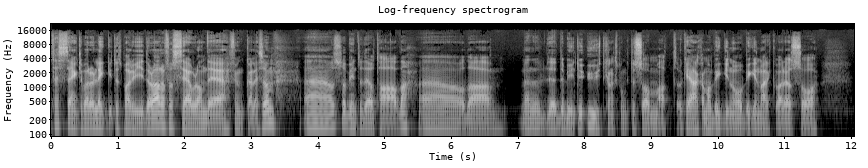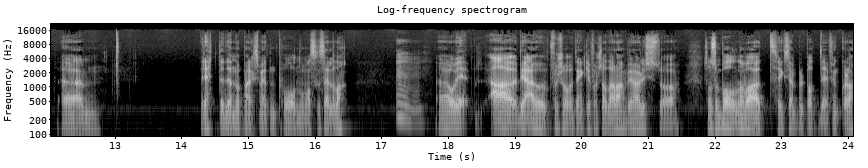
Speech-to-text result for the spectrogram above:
jeg egentlig bare å legge ut et par videoer der, for å se hvordan det funka, liksom. Uh, og så begynte det å ta av, da. Uh, og da men det, det begynte i utgangspunktet som at ok, her kan man bygge noe, bygge en merkevare, og så um, rette den oppmerksomheten på noe man skal selge, da. Eh, og vi, ja, vi er jo for så vidt egentlig fortsatt der, da. Vi har lyst til å Sånn som bollene var et eksempel på at det funker, da.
